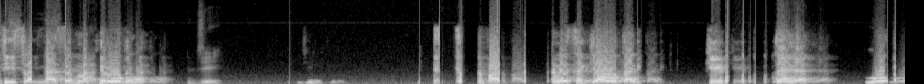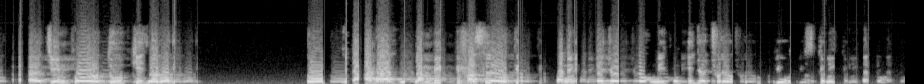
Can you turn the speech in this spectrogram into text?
तीसरा सिर्फ़ मक्खी रोग है जी। जी करने से क्या होता है कीट होते हैं वो जिनको धूप की ज़रूरत तो ज़्यादा लंबी फ़सलें होती करेंगे जो जो नीचे की जो छोटे होगी उसके नीचे नहीं करते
